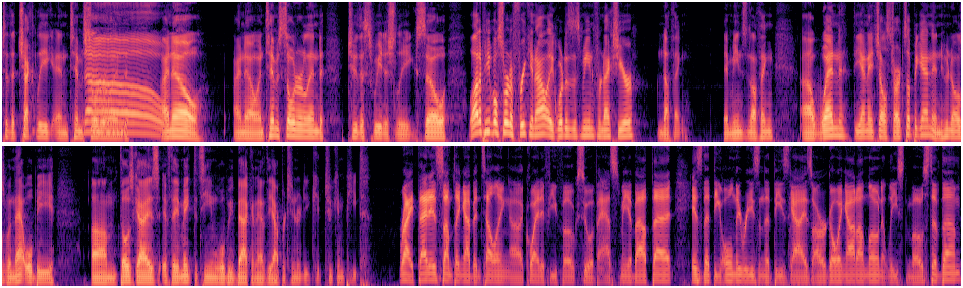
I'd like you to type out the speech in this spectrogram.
to the Czech League, and Tim Soderlund. I know, I know, and Tim Soderlund to the Swedish League. So a lot of people sort of freaking out. Like, what does this mean for next year? Nothing. It means nothing. Uh, when the NHL starts up again, and who knows when that will be, um, those guys, if they make the team, will be back and have the opportunity to compete. Right, that is something I've been telling uh, quite a few folks who have asked me about. That is that the only reason that these guys are going out on loan, at least most of them,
